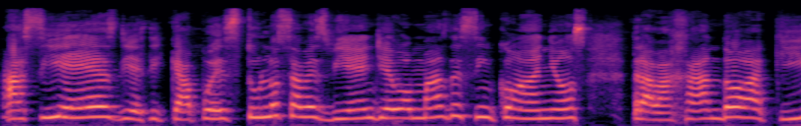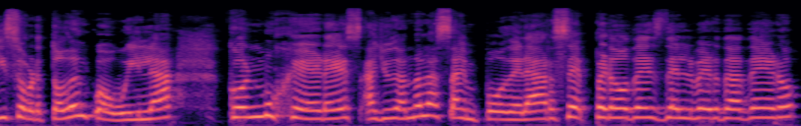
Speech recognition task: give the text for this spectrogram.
Así es, Jessica, pues tú lo sabes bien, llevo más de cinco años trabajando aquí, sobre todo en Coahuila, con mujeres, ayudándolas a empoderarse, pero desde el verdadero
